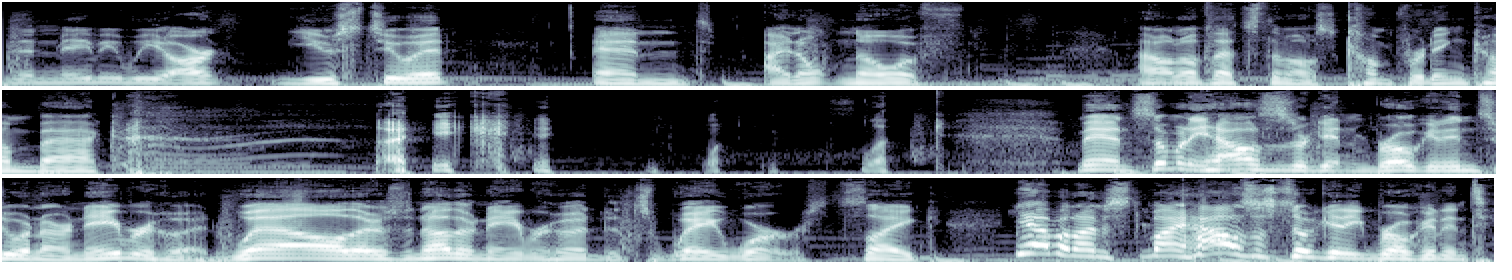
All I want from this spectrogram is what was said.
then maybe we aren't used to it, and I don't know if I don't know if that's the most comforting comeback. like, like, man, so many houses are getting broken into in our neighborhood. Well, there's another neighborhood that's way worse. It's like, yeah, but I'm my house is still getting broken into.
